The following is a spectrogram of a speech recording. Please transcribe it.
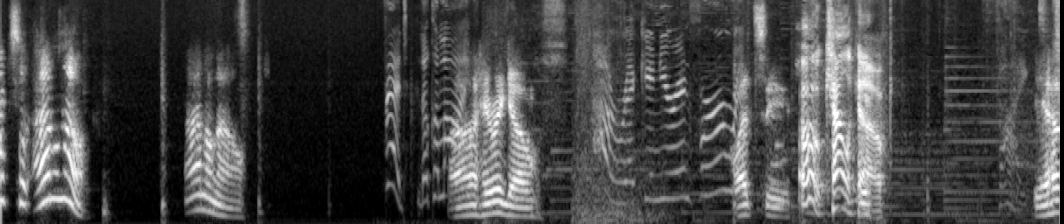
actually, I don't know. I don't know. Fred. Uh, here we go. I reckon you're in for a Let's see. Oh, Calico. fight. Yeah.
